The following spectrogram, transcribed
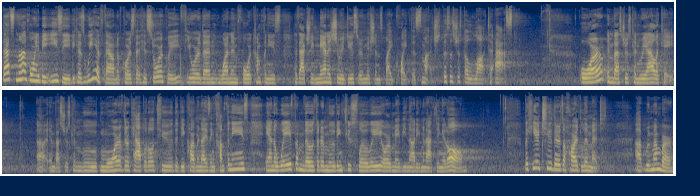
That's not going to be easy because we have found, of course, that historically fewer than one in four companies has actually managed to reduce their emissions by quite this much. This is just a lot to ask. Or investors can reallocate. Uh, investors can move more of their capital to the decarbonizing companies and away from those that are moving too slowly or maybe not even acting at all. But here, too, there's a hard limit. Uh, remember,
